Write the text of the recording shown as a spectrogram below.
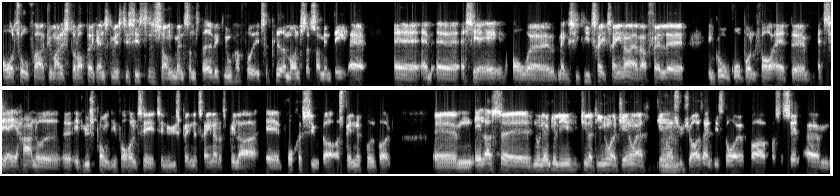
overtog fra Giovanni Stroppa ganske vist i sidste sæson, men som stadigvæk nu har fået etableret Monza som en del af, af, af, af CAA. Og øh, man kan sige, at de tre trænere er i hvert fald øh, en god grobund for, at, øh, at CA har noget, øh, et lyspunkt i forhold til, til nye spændende trænere, der spiller øh, progressivt og, og spændende fodbold. Øhm, ellers, øh, nu nævnte jeg lige Gilardino og Genoa. Genoa mm-hmm. synes jeg også er en historie for, for sig selv. Øhm,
